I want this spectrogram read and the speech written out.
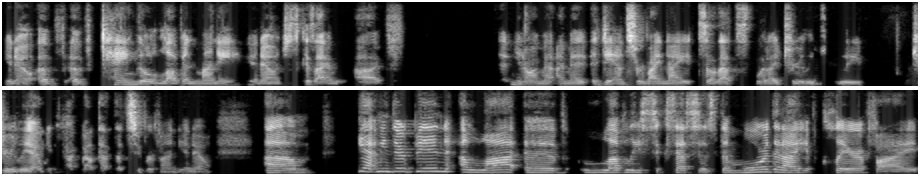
you know, of, of tango, love and money, you know, just because I'm, I've, you know, I'm a, I'm a, a, dancer by night, so that's what I truly, truly, truly. I We can talk about that. That's super fun, you know. Um, yeah, I mean, there've been a lot of lovely successes. The more that I have clarified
